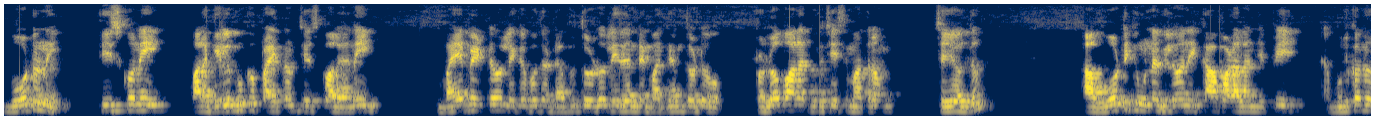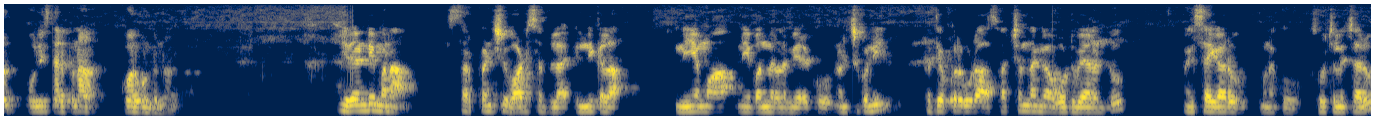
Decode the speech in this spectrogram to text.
ఓటుని తీసుకొని వాళ్ళ గెలుపుకు ప్రయత్నం చేసుకోవాలి కానీ భయపెట్టో లేకపోతే డబ్బుతోడో లేదంటే మద్యంతోటో ప్రలోభాలకు గురి చేసి మాత్రం చేయవద్దు ఆ ఓటుకి ఉన్న విలువని కాపాడాలని చెప్పి ముల్కనూర్ పోలీస్ తరపున కోరుకుంటున్నాను. ఇదండి మన సర్పంచ్ వార్డు సభ్యుల ఎన్నికల నియమ నిబంధనల మేరకు నడుచుకొని ప్రతి ఒక్కరు కూడా స్వచ్ఛందంగా ఓటు వేయాలంటూ ఎస్ఐ గారు మనకు సూచనలు ఇచ్చారు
